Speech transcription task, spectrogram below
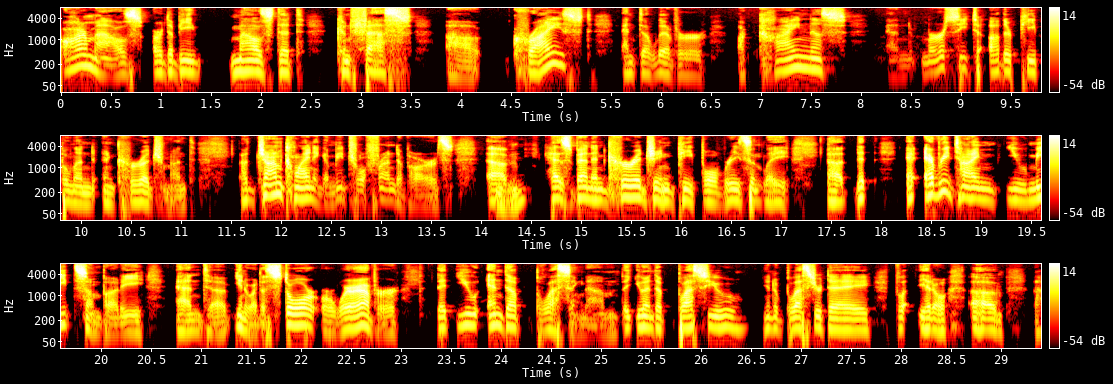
our mouths are to be mouths that confess uh, Christ and deliver a kindness and mercy to other people and encouragement. Uh, John Kleinig, a mutual friend of ours, um, mm-hmm. has been encouraging people recently uh, that every time you meet somebody and uh, you know at a store or wherever that you end up blessing them that you end up bless you you know bless your day you know uh, uh,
